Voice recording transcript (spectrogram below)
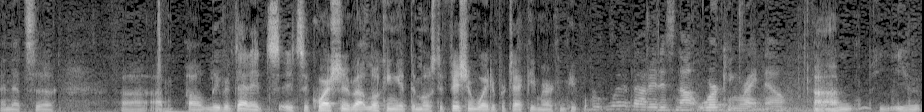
And that's, uh, uh, I'll- I'll leave it at that. It's, it's a question about looking at the most efficient way to protect the American people. But what about it is not working right now? Um, You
